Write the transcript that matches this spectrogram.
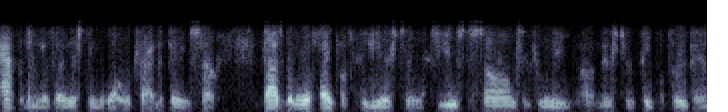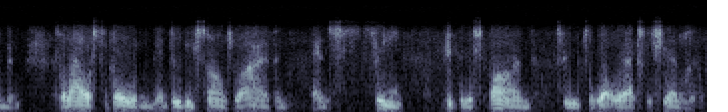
happening as they're listening to what we're trying to do. So God's been real faithful for the years to, to use the songs and to really uh, minister to people through them and to allow us to go and, and do these songs live and, and see people respond to, to what we're actually sharing with them.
